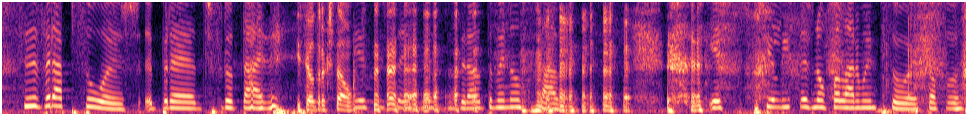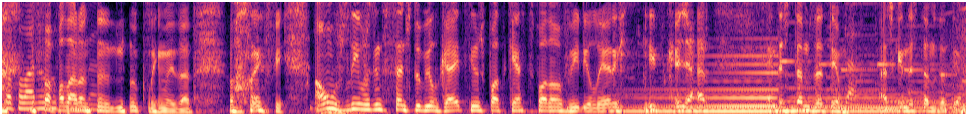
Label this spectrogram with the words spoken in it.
Se haverá pessoas para desfrutar isso é outra questão. desses seis meses de verão, também não se sabe. Estes especialistas não falaram em pessoas, só, só falaram Só no falaram clima. no, no clima, exato. Bom, enfim, há uns livros interessantes do Bill Gates e uns podcasts que pode ouvir e ler, e, se calhar ainda estamos a tempo. Exato. Acho que ainda estamos a tempo.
